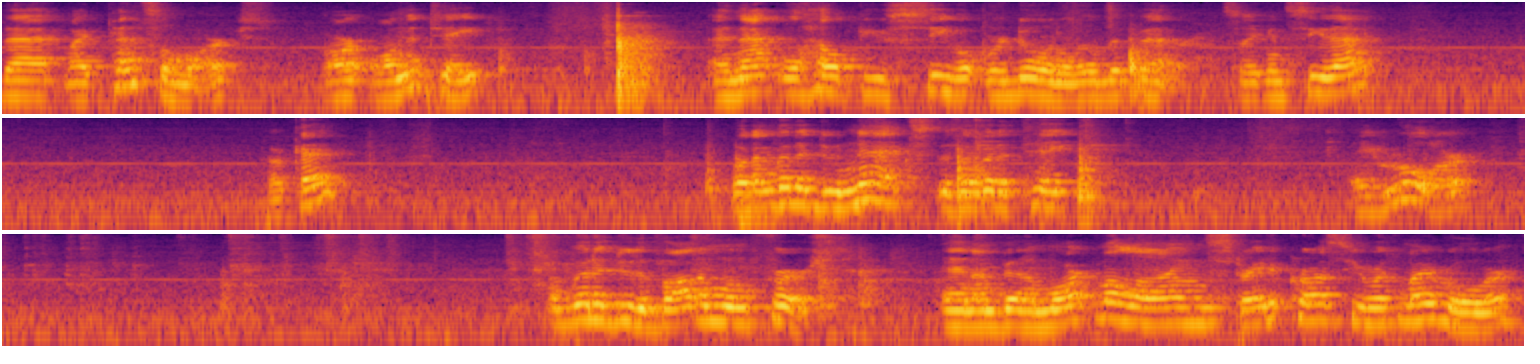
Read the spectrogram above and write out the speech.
that my pencil marks are on the tape and that will help you see what we're doing a little bit better. So you can see that? Okay? What I'm going to do next is I'm going to take a ruler. I'm going to do the bottom one first. And I'm going to mark my line straight across here with my ruler.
